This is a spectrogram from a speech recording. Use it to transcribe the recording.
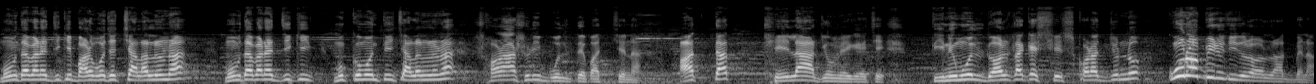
মমতা ব্যানার্জি কি বারো বছর চালালো না? মমতা ব্যানার্জি কি মুখ্যমন্ত্রী চালালো না? সরাসরি বলতে পারছে না। অর্থাৎ খেলা জমে গেছে। তৃণমূল দলটাকে শেষ করার জন্য কোনো বিরোধী দল লাগবে না।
